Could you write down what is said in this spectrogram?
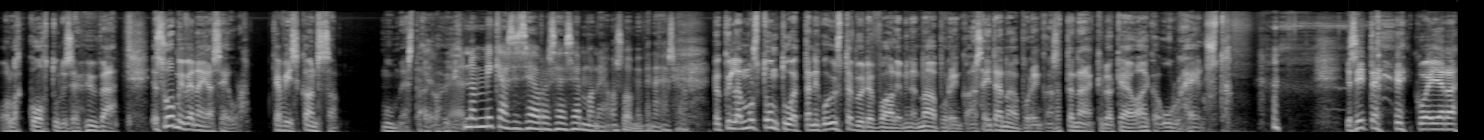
olla kohtuullisen hyvä. Ja Suomi-Venäjä-seura kävisi kanssa mun mielestä aika hyvin. No mikä se seura se semmoinen on Suomi-Venäjä seura? No kyllä musta tuntuu, että niinku ystävyyden vaaliminen naapurin kanssa, itänaapurin kanssa tänään kyllä käy aika urheilusta. Ja sitten kun ei jäädä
